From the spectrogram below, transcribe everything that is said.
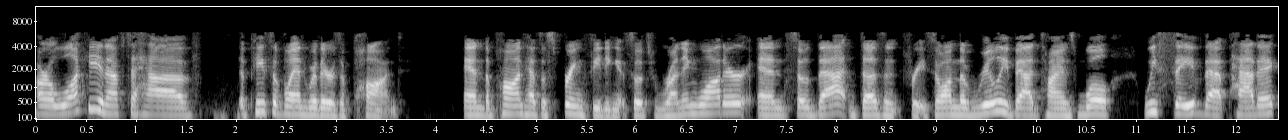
are lucky enough to have a piece of land where there is a pond and the pond has a spring feeding it. So it's running water. And so that doesn't freeze. So on the really bad times, we'll, we save that paddock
